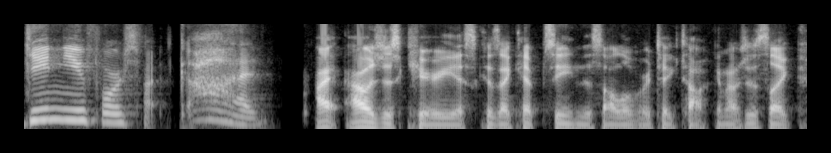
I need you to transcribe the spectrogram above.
Ginyu Force Five. God, I, I was just curious because I kept seeing this all over TikTok and I was just like,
